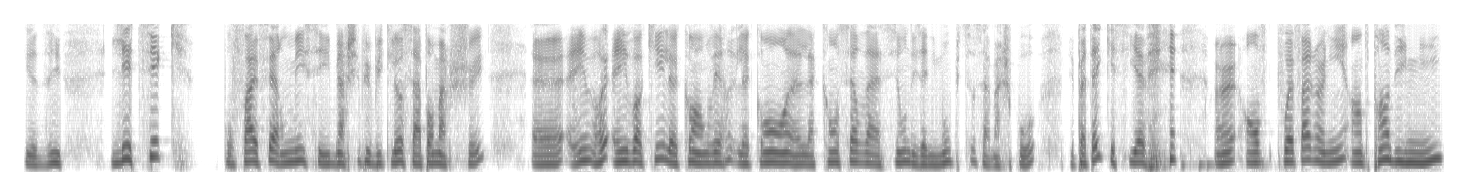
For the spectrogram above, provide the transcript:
Il a dit l'éthique pour faire fermer ces marchés publics-là, ça n'a pas marché. Euh, invo- invoquer le con- la conservation des animaux, puis ça, ça ne marche pas. Mais peut-être que s'il y avait un. On pouvait faire un lien entre pandémie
